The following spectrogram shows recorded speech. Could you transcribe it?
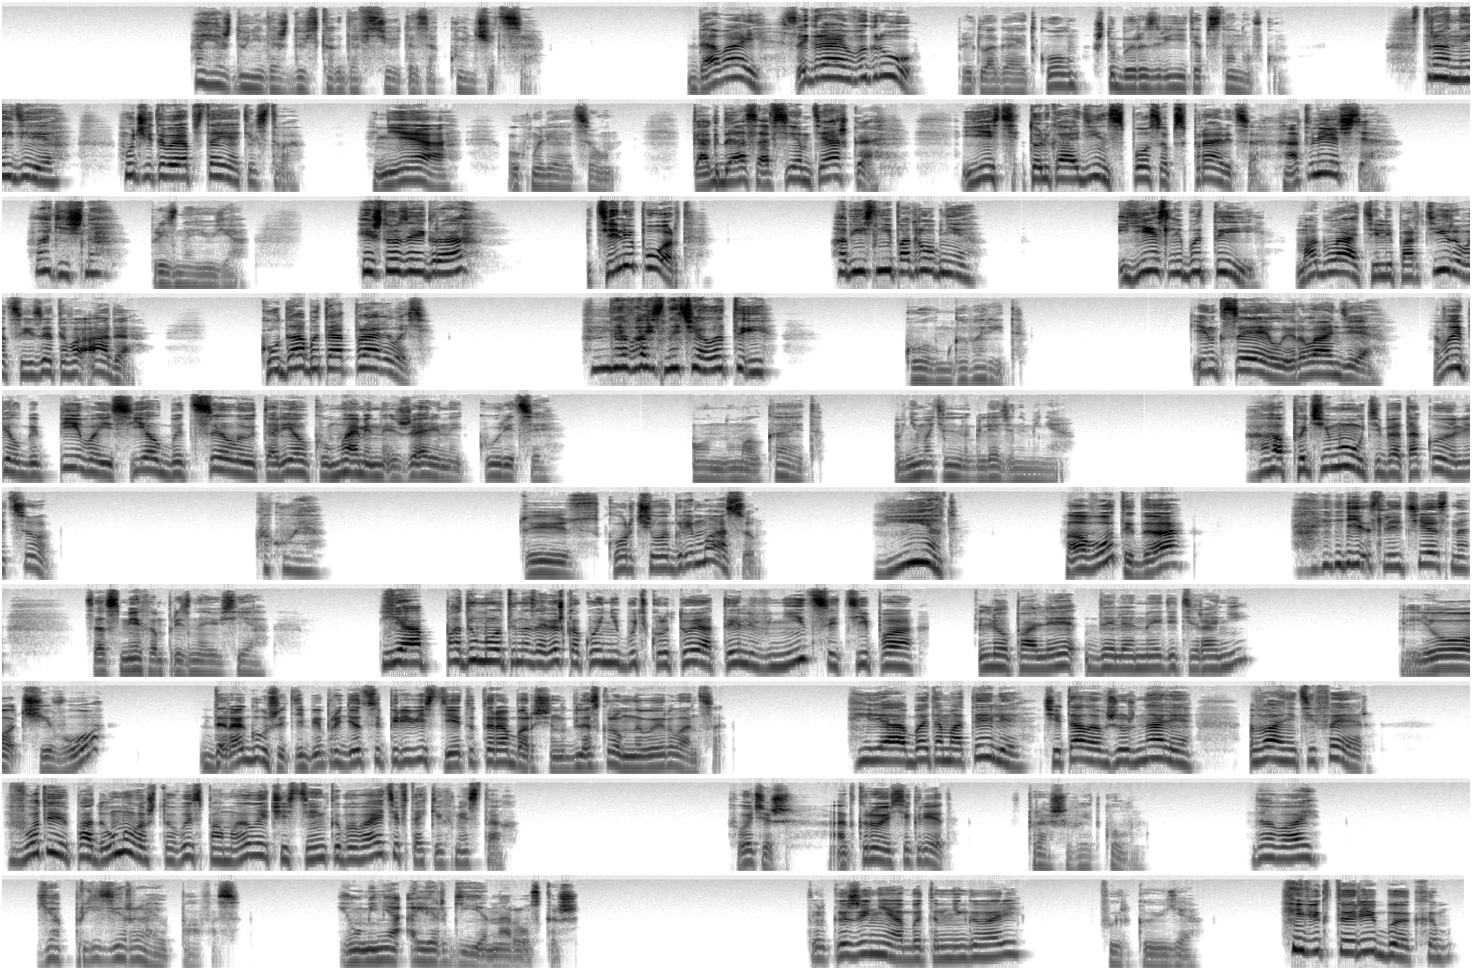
А я жду не дождусь, когда все это закончится. «Давай, сыграем в игру!» — предлагает Колм, чтобы разрядить обстановку. «Странная идея, учитывая обстоятельства». «Не-а», ухмыляется он. «Когда совсем тяжко, есть только один способ справиться — отвлечься». «Логично», — признаю я. «И что за игра?» «Телепорт». «Объясни подробнее». «Если бы ты могла телепортироваться из этого ада, куда бы ты отправилась?» «Давай сначала ты», — Колм говорит. «Кингсейл, Ирландия. Выпил бы пиво и съел бы целую тарелку маминой жареной курицы». Он умолкает, внимательно глядя на меня. «А почему у тебя такое лицо?» «Какое?» «Ты скорчила гримасу». «Нет». «А вот и да». «Если честно», — со смехом признаюсь я, «я подумала, ты назовешь какой-нибудь крутой отель в Ницце, типа «Ле Пале де ла Медитерани?» «Лё чего?» «Дорогуша, тебе придется перевести эту тарабарщину для скромного ирландца». «Я об этом отеле читала в журнале Vanity Fair. Вот и подумала, что вы с Памелой частенько бываете в таких местах». «Хочешь, открою секрет?» — спрашивает Колум. «Давай». Я презираю пафос и у меня аллергия на роскошь. «Только жене об этом не говори», — фыркаю я. «И Виктории Бекхэм».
